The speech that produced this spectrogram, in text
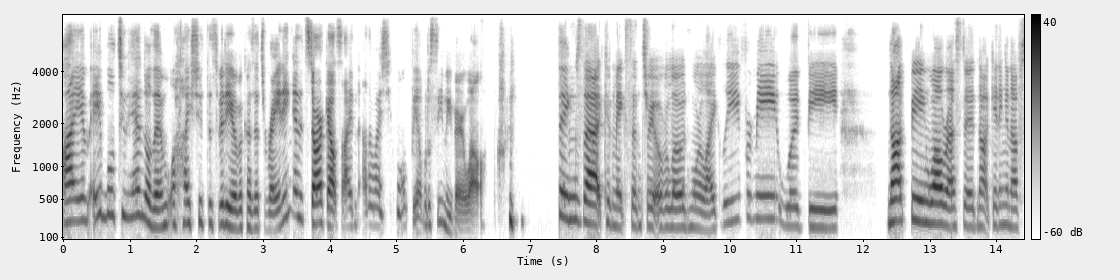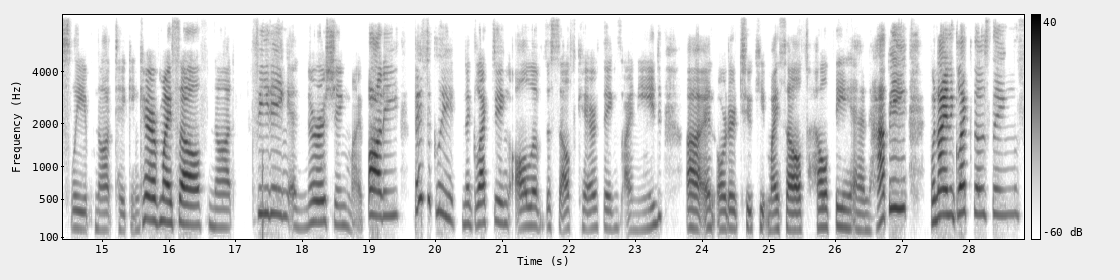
I am able to handle them while I shoot this video because it's raining and it's dark outside, and otherwise you won't be able to see me very well. Things that could make sensory overload more likely for me would be not being well rested, not getting enough sleep, not taking care of myself, not feeding and nourishing my body, basically neglecting all of the self care things I need uh, in order to keep myself healthy and happy. When I neglect those things,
